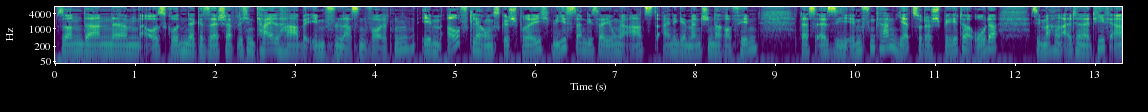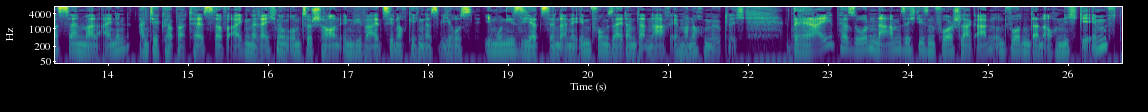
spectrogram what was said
sondern ähm, aus Gründen der gesellschaftlichen Teilhabe impfen lassen wollten. Im Aufklärungsgespräch wies dann dieser junge Arzt einige Menschen darauf hin, dass er sie impfen kann, jetzt oder später, oder sie machen alternativ erst einmal einen Antikörpertest auf eigene Rechnung, um zu schauen, inwieweit sie noch gegen das Virus immunisiert sind. Eine Impfung sei dann danach immer noch möglich. Drei Personen nahmen sich diesen Vorschlag an und wurden dann auch nicht geimpft.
